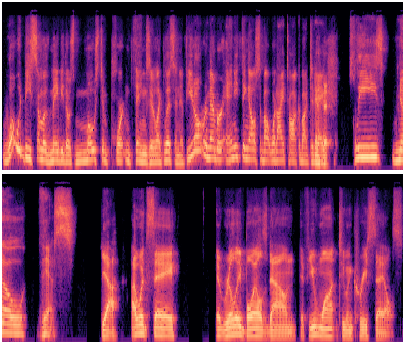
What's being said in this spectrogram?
What would be some of maybe those most important things? They're like, listen, if you don't remember anything else about what I talk about today, please know this. Yeah, I would say it really boils down if you want to increase sales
